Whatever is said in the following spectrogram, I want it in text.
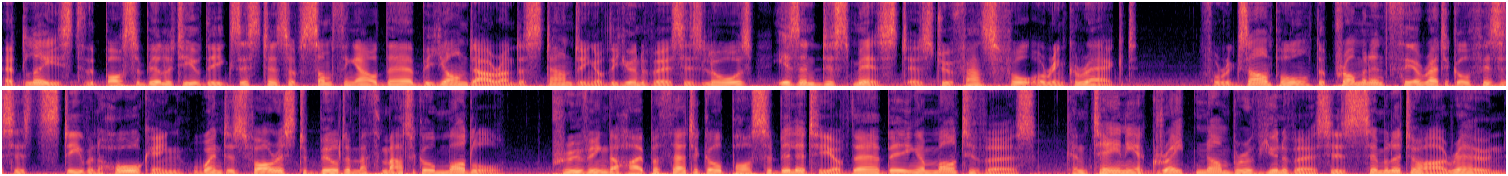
at least the possibility of the existence of something out there beyond our understanding of the universe's laws isn't dismissed as too fanciful or incorrect. For example, the prominent theoretical physicist Stephen Hawking went as far as to build a mathematical model proving the hypothetical possibility of there being a multiverse containing a great number of universes similar to our own.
